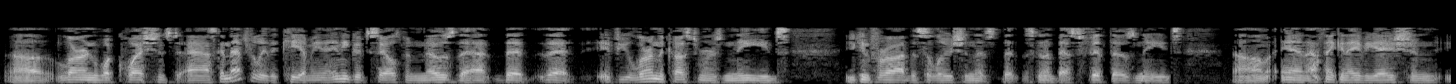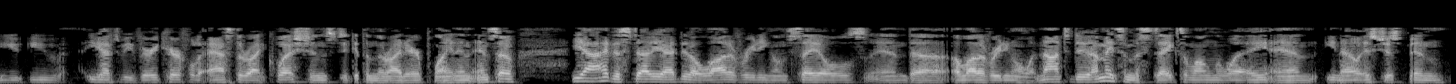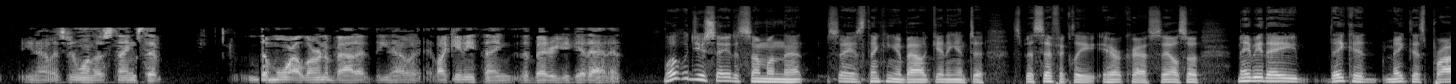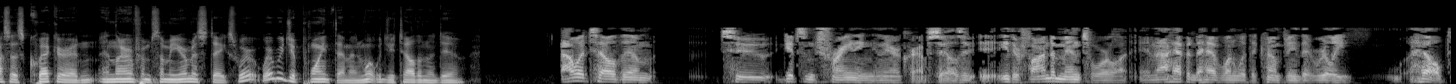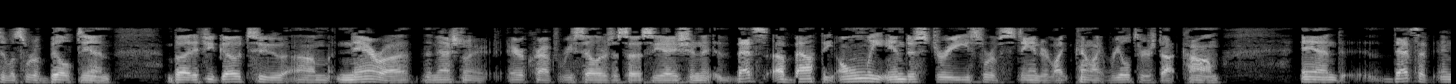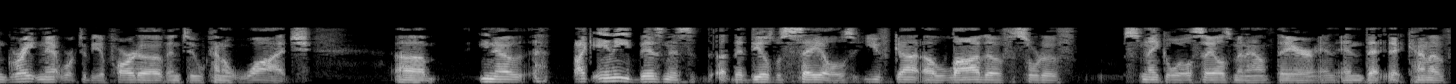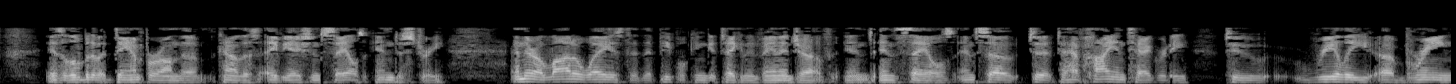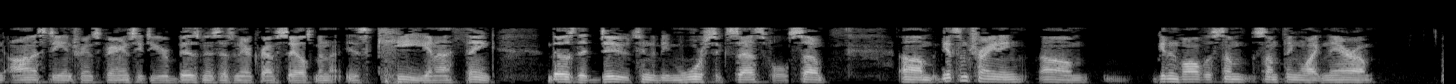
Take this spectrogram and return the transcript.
uh, learn what questions to ask, and that's really the key. I mean, any good salesman knows that that that if you learn the customer's needs, you can provide the solution that's that's going to best fit those needs. Um, and I think in aviation, you you you have to be very careful to ask the right questions to get them the right airplane. And and so, yeah, I had to study. I did a lot of reading on sales and uh, a lot of reading on what not to do. I made some mistakes along the way, and you know, it's just been you know, it's been one of those things that the more I learn about it, you know, like anything, the better you get at it. What would you say to someone that say is thinking about getting into specifically aircraft sales? So maybe they they could make this process quicker and, and learn from some of your mistakes. Where where would you point them and what would you tell them to do? I would tell them to get some training in aircraft sales. Either find a mentor, and I happen to have one with a company that really helped. It was sort of built in. But if you go to um, NARA, the National Aircraft Resellers Association, that's about the only industry sort of standard, like kind of like Realtors.com, and that's a, a great network to be a part of and to kind of watch. Um, you know, like any business uh, that deals with sales, you've got a lot of sort of snake oil salesmen out there, and and that that kind of is a little bit of a damper on the kind of this aviation sales industry. And there are a lot of ways that, that people can get taken advantage of in in sales. And so to to have high integrity, to really uh, bring honesty and transparency to your business as an aircraft salesman is key. And I think those that do tend to be more successful. So um, get some training. Um, get involved with some something like NARA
